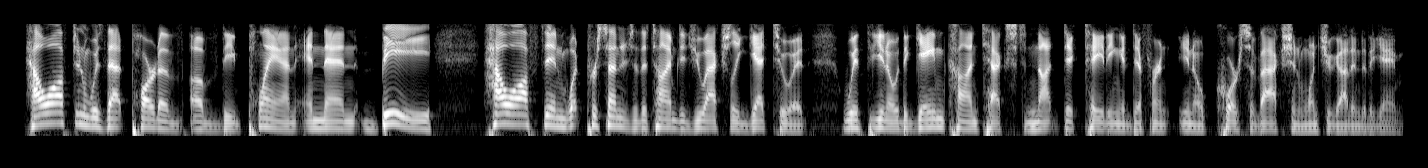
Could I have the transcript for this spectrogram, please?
How often was that part of, of the plan? And then, B, how often, what percentage of the time did you actually get to it with, you know, the game context not dictating a different, you know, course of action once you got into the game?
